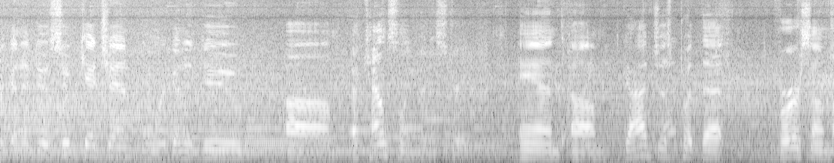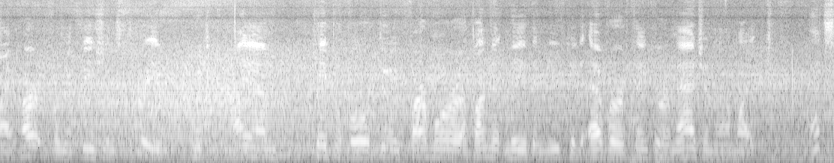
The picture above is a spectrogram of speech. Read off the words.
we're going to do a soup kitchen, and we're going to do um, a counseling ministry. And um, God just put that verse on my heart from Ephesians 3, which I am capable of doing far more abundantly than you could ever think or imagine. And I'm like, that's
